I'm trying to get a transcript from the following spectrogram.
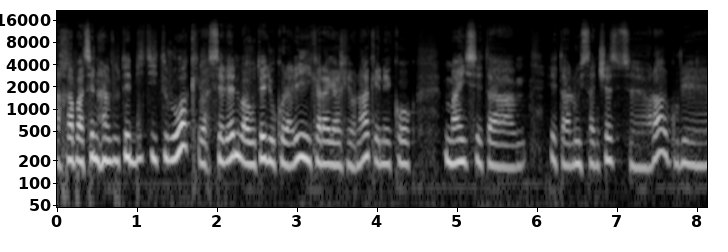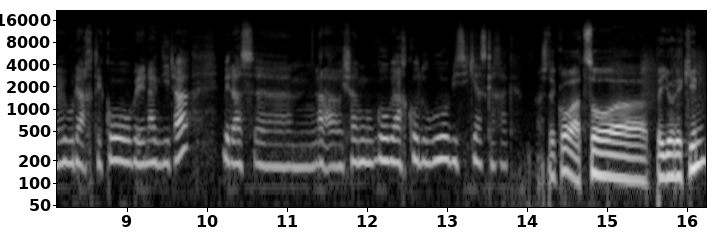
ahapatzen aldute bitituluak, ba, zeren baute jokolari ikaragarri honak, eneko maiz eta eta Luis Sanchez uh, gure, gure arteko berenak dira, beraz, uh, izango beharko dugu biziki azkarrak. Azteko, atzo uh, peiorekin,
